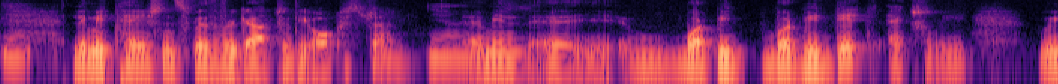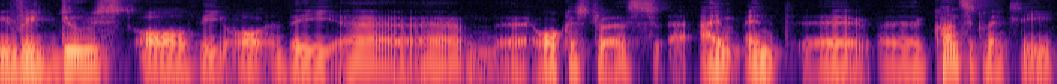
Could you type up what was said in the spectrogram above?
Yeah. Limitations with regard to the orchestra. Yeah. I mean, uh, what, we, what we did actually we reduced all the or, the uh, um, uh, orchestras, I'm, and uh, uh, consequently,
